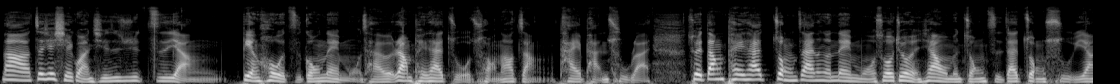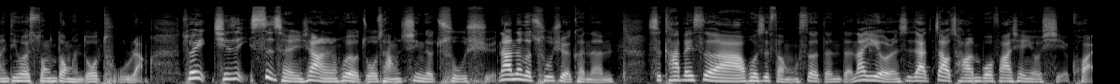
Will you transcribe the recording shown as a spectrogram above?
那这些血管其实是滋养变厚的子宫内膜，才会让胚胎着床，然后长胎盘出来。所以当胚胎种在那个内膜的时候，就很像我们种子在种树一样，一定会松动很多土壤。所以其实四成以上人会有着床性的出血，那那个出血可能是咖啡色啊，或是粉红色等等。那也有人是在照超音波发现有血块。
